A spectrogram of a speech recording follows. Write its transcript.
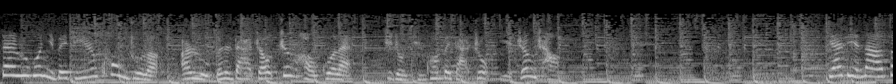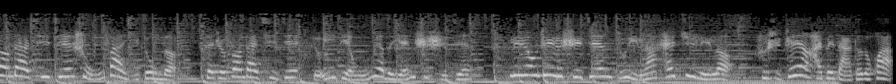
但如果你被敌人控住了，而鲁班的大招正好过来，这种情况被打中也正常。雅典娜放大期间是无法移动的，在这放大期间有一点五秒的延迟时间，利用这个时间足以拉开距离了。若是这样还被打到的话，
